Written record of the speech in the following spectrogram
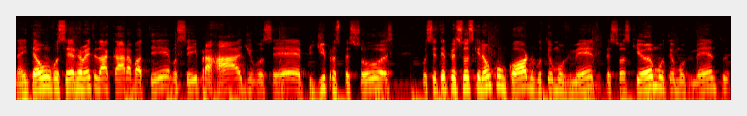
Né? Então, você realmente dá a cara a bater, você ir para a rádio, você pedir para as pessoas, você ter pessoas que não concordam com o teu movimento, pessoas que amam o teu movimento,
